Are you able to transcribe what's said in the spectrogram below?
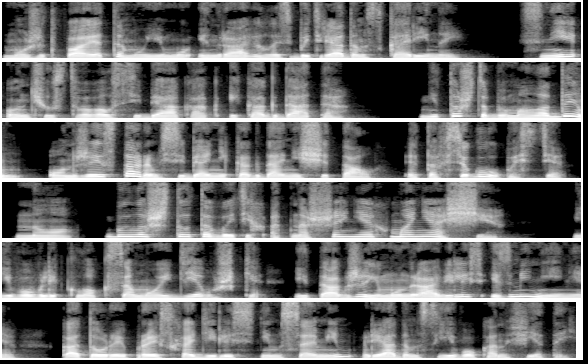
Может, поэтому ему и нравилось быть рядом с Кариной? С ней он чувствовал себя, как и когда-то. Не то чтобы молодым, он же и старым себя никогда не считал. Это все глупости. Но было что-то в этих отношениях манящее. Его влекло к самой девушке, и также ему нравились изменения, которые происходили с ним самим рядом с его конфетой.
